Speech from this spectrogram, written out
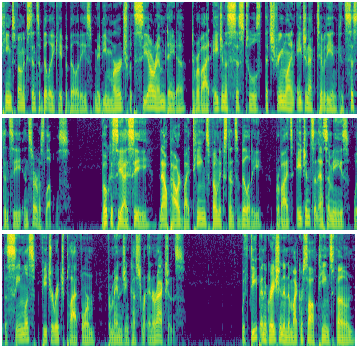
Teams Phone extensibility capabilities may be merged with CRM data to provide agent assist tools that streamline agent activity and consistency in service levels. Voca CIC, now powered by Teams Phone extensibility, provides agents and SMEs with a seamless, feature-rich platform for managing customer interactions. With deep integration into Microsoft Teams Phone,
